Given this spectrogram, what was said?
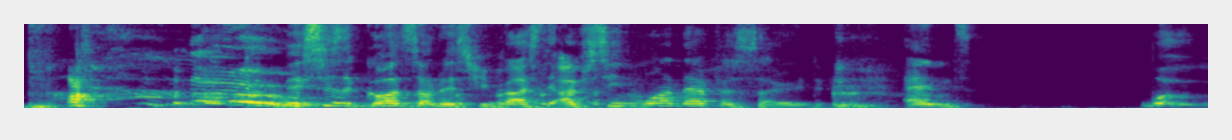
no. This is a God's honest truth. I've seen one episode, and well,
